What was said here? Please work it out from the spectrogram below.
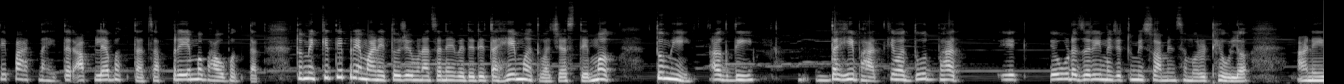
ते पाहत नाही तर आपल्या भक्ताचा प्रेम भाव बघतात. तुम्ही किती प्रेमाने तो जेवणाचा नैवेद्य देता हे महत्त्वाचे असते. मग तुम्ही अगदी दही भात किंवा दूध भात एक एवढं जरी म्हणजे तुम्ही स्वामींसमोर ठेवलं आणि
